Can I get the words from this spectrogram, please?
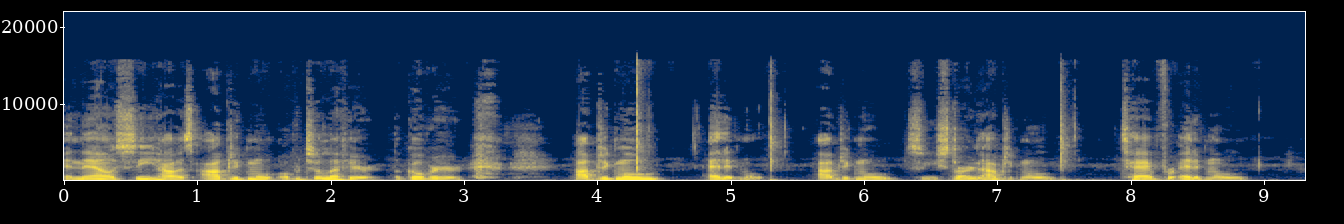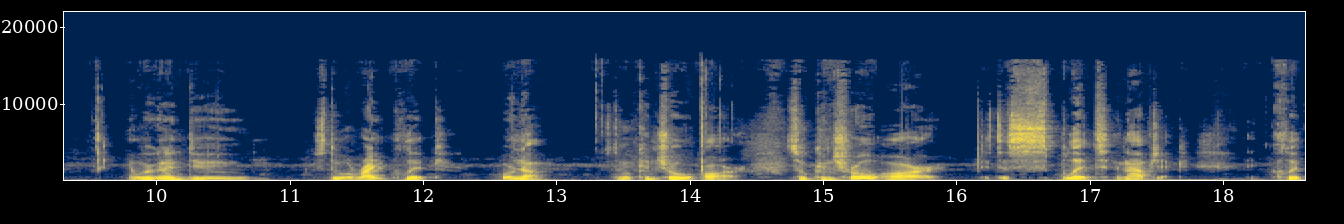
And now see how it's object mode over to the left here. Look over here. object mode, edit mode. Object mode. So you start in object mode, tab for edit mode. And we're going to do, let's do a right click, or no, let's do a control R. So control R is to split an object. Click,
